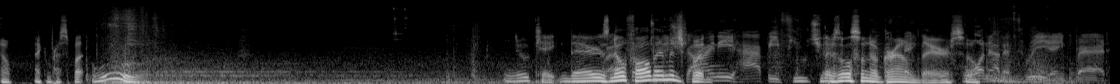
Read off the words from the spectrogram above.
Oh, I can press a button. Ooh. Okay, there's no fall to the damage, but there's also no Hey, ground there, so One out of three ain't bad.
